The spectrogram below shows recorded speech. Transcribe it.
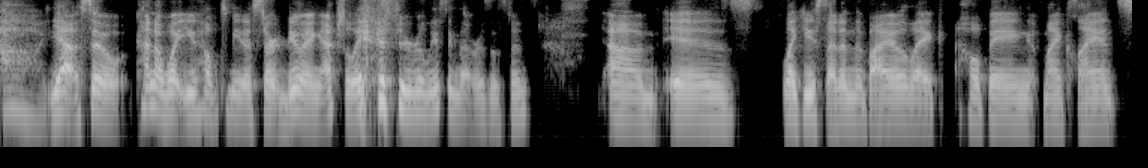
yeah so kind of what you helped me to start doing actually through releasing that resistance um, is like you said in the bio, like helping my clients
